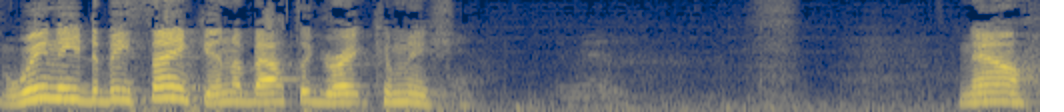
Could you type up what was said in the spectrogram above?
we need to be thinking about the Great Commission. Now,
